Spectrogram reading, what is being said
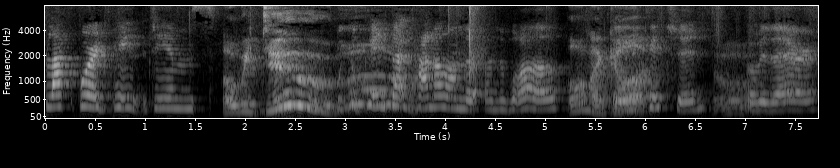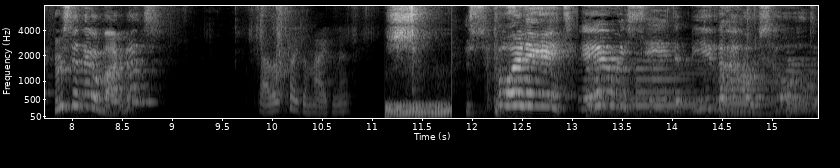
blackboard paint, James. Oh, we do! We could paint that panel on the on the wall Oh my god. in the kitchen Oh. over there. Who said they were magnets? That looks like a magnet. You're spoiling it! Here we see the Beaver household.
